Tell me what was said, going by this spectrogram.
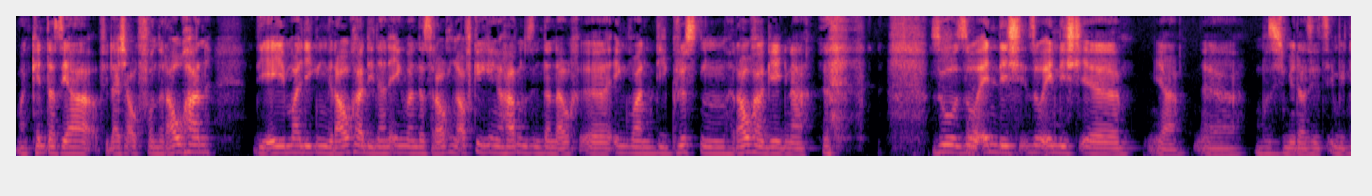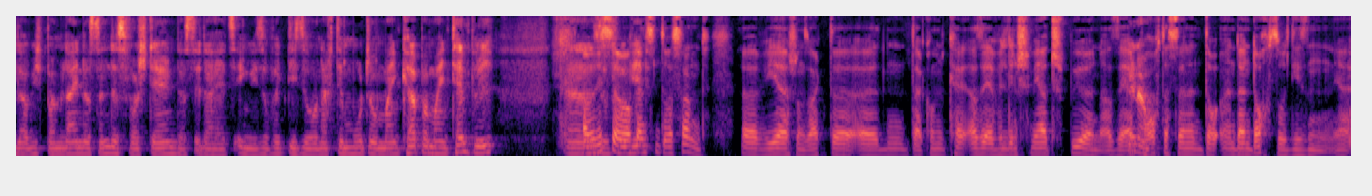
man kennt das ja vielleicht auch von Rauchern. Die ehemaligen Raucher, die dann irgendwann das Rauchen aufgegeben haben, sind dann auch äh, irgendwann die größten Rauchergegner. so so ähnlich so ähnlich äh, ja äh, muss ich mir das jetzt irgendwie glaube ich beim Lionel Sanders vorstellen dass er da jetzt irgendwie so wirklich so nach dem Motto mein Körper mein Tempel äh, aber das so ist aber auch ganz interessant, äh, wie er schon sagte, äh, da kommt kein, also er will den Schmerz spüren, also er genau. braucht das dann, dann doch so diesen, ja,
